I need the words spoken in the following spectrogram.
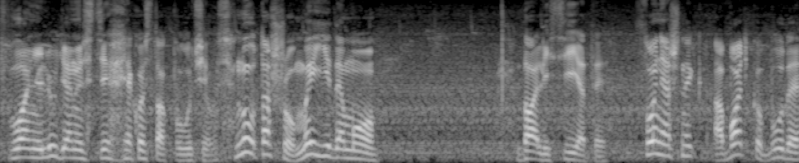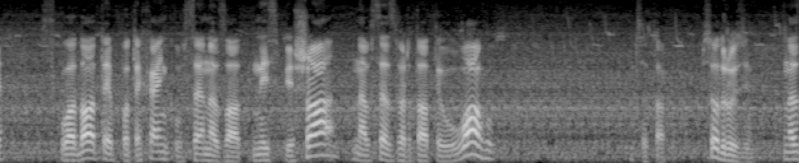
В плані людяності якось так вийшло. Ну, та що, ми їдемо далі сіяти соняшник, а батько буде складати потихеньку все назад. Не спіша, на все звертати увагу. Це так. Все, друзі. На,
